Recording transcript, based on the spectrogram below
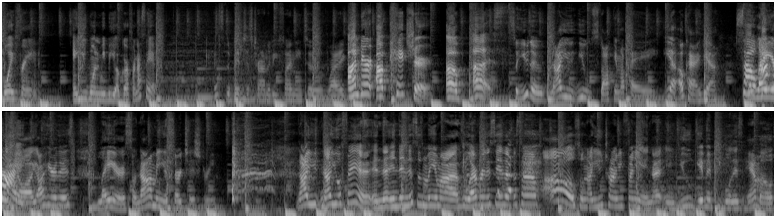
boyfriend and you wanted me to be your girlfriend. I said, it's the bitches trying to be funny too like under a picture of us. so you do now you you stalking my page yeah okay yeah So the layers like, y'all y'all hear this layers so now i'm in your search history now you now you a fan and then and then this is me and my whoever this is at the time oh so now you trying to be funny and that, and you giving people this ammo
